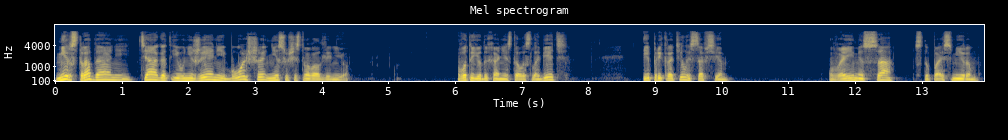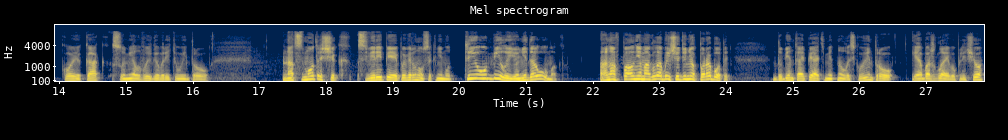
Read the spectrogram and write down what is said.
Мир страданий, тягот и унижений больше не существовал для нее. Вот ее дыхание стало слабеть и прекратилось совсем. «Во имя Са, ступай с миром», — кое-как сумел выговорить Уинтроу. Надсмотрщик свирепея повернулся к нему. «Ты убил ее, недоумок! Она вполне могла бы еще денек поработать!» Дубинка опять метнулась к Уинтроу и обожгла его плечо.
